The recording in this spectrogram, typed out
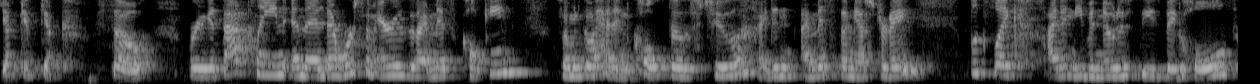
yuck, yuck, yuck. So we're gonna get that clean. And then there were some areas that I missed caulking. So I'm gonna go ahead and caulk those too. I didn't, I missed them yesterday. looks like I didn't even notice these big holes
